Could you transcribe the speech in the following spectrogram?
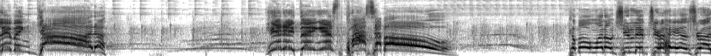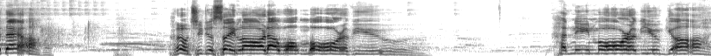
living God, anything is possible. Come on, why don't you lift your hands right now? Why don't you just say, Lord, I want more of you? I need more of you, God.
